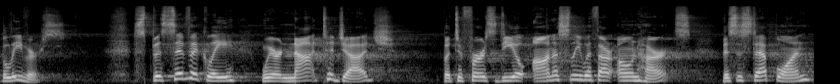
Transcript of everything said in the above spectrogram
believers. Specifically, we are not to judge, but to first deal honestly with our own hearts. This is step one.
